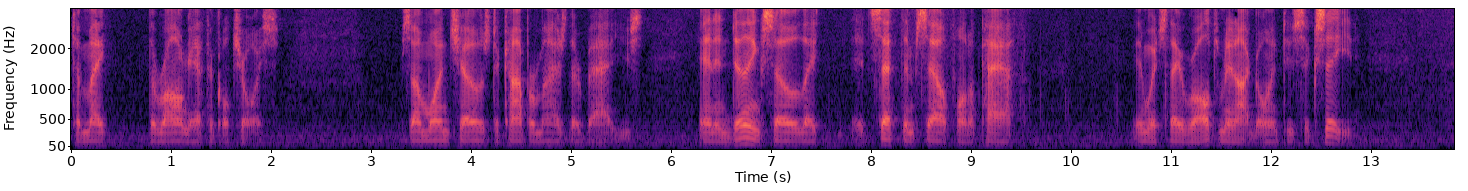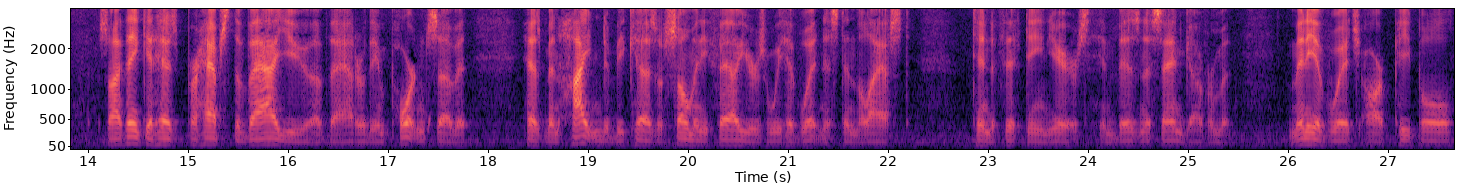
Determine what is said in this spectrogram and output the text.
to make the wrong ethical choice. Someone chose to compromise their values. And in doing so, they it set themselves on a path in which they were ultimately not going to succeed. So I think it has perhaps the value of that or the importance of it has been heightened because of so many failures we have witnessed in the last 10 to 15 years in business and government, many of which are people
